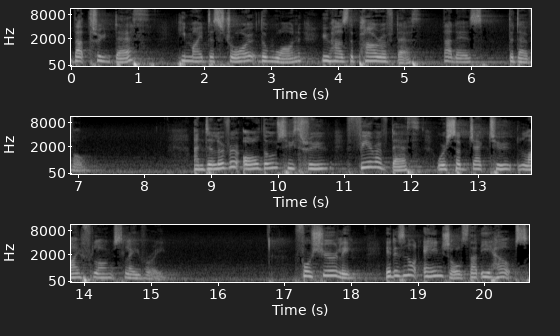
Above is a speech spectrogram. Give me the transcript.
that through death, he might destroy the one who has the power of death, that is, the devil, and deliver all those who through fear of death were subject to lifelong slavery. For surely it is not angels that he helps,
